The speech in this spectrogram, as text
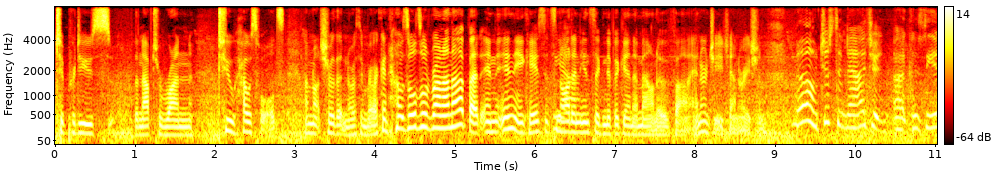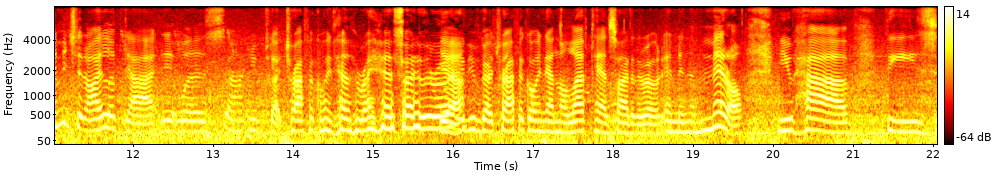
to produce enough to run two households. I'm not sure that North American households would run on that, but in, in any case, it's not an insignificant amount of uh, energy generation. No, just imagine, because the image that I looked at, it was uh, you've got traffic going down the right hand side of the road, Yeah. and you've got traffic going down the left hand side of the road, and in the middle, you have these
